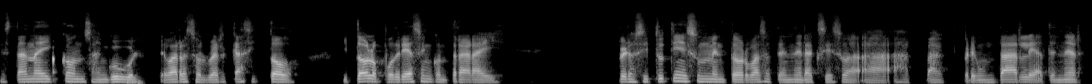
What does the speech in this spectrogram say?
Están ahí con San Google, te va a resolver casi todo y todo lo podrías encontrar ahí. Pero si tú tienes un mentor, vas a tener acceso a, a, a, preguntarle, a tener,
